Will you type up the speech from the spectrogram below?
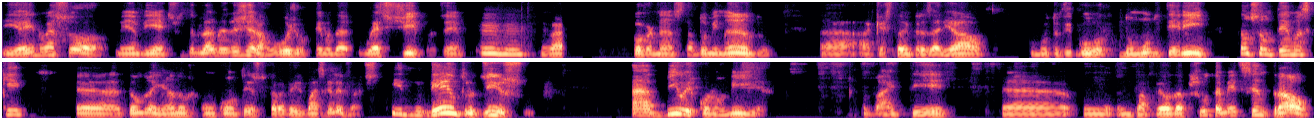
e aí não é só meio ambiente, sustentabilidade de maneira geral. Hoje o tema da USG, por exemplo, uhum. governança está dominando a, questão empresarial com muito vigor no mundo inteirinho. Então são temas que uh, estão ganhando um contexto cada vez mais relevante. E dentro disso, a bioeconomia vai ter uh, um, papel absolutamente central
